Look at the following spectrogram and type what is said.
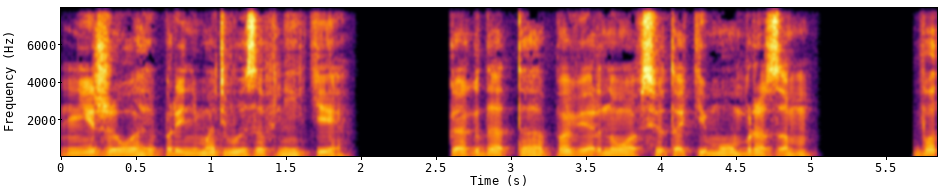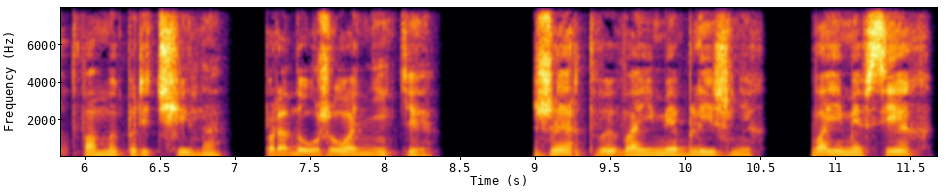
не желая принимать вызов Ники, когда та повернула все таким образом. «Вот вам и причина», – продолжила Ники. «Жертвы во имя ближних, во имя всех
